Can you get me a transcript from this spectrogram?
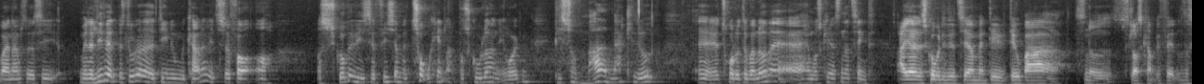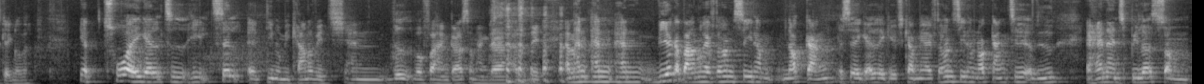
var jeg nærmest at sige. Men alligevel beslutter Dino Mikanovic sig for at, at skubbe Visa Fischer med to hænder på skulderen i ryggen. Det så meget mærkeligt ud. Øh, tror du, det var noget med, at han måske har sådan tænkt, ej, jeg skubber det til ham, men det, det er jo bare sådan noget slåskamp i feltet, der skal ikke noget ved. Jeg tror ikke altid helt selv, at Dino Mikanovic, han ved, hvorfor han gør, som han gør. Altså det, jamen han, han, han virker bare, nu har jeg efterhånden set ham nok gange, jeg ser ikke alle AGF's kampe, men jeg har efterhånden set ham nok gange til at vide, at han er en spiller, som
